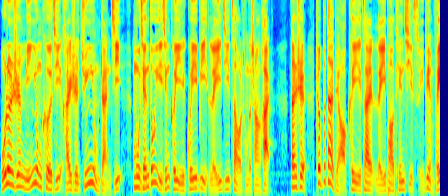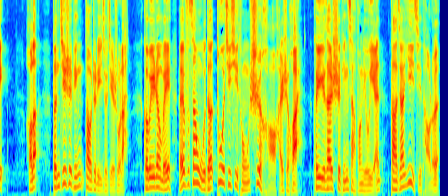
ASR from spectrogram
无论是民用客机还是军用战机，目前都已经可以规避雷击造成的伤害。但是，这不代表可以在雷暴天气随便飞。好了，本期视频到这里就结束了。各位认为 F 三五的舵气系统是好还是坏？可以在视频下方留言，大家一起讨论。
